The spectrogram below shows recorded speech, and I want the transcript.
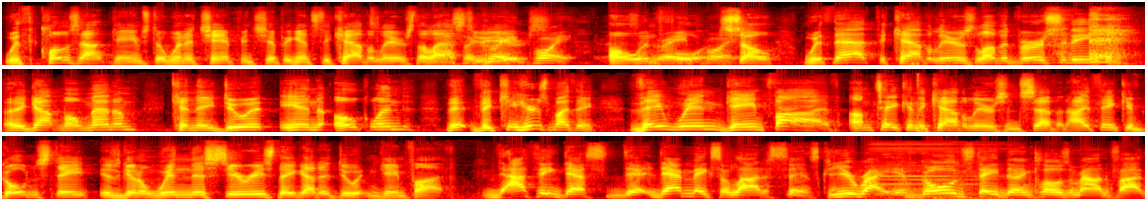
with closeout games to win a championship against the Cavaliers the last That's two years. point. That's a great 4. point. So with that, the Cavaliers love adversity. Uh, they got momentum. Can they do it in Oakland? The, the, here's my thing. They win game five. I'm taking the Cavaliers in seven. I think if Golden State is going to win this series, they got to do it in game five. I think that's that, that makes a lot of sense. Cause you're right. If Golden State doesn't close them out in five,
